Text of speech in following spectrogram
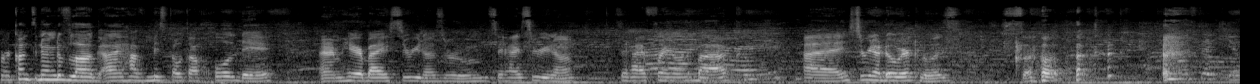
we're continuing the vlog. I have missed out a whole day. I'm here by Serena's room. Say hi, Serena. Say hi, friend on the back. Hi. Serena don't wear clothes. So thank you.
